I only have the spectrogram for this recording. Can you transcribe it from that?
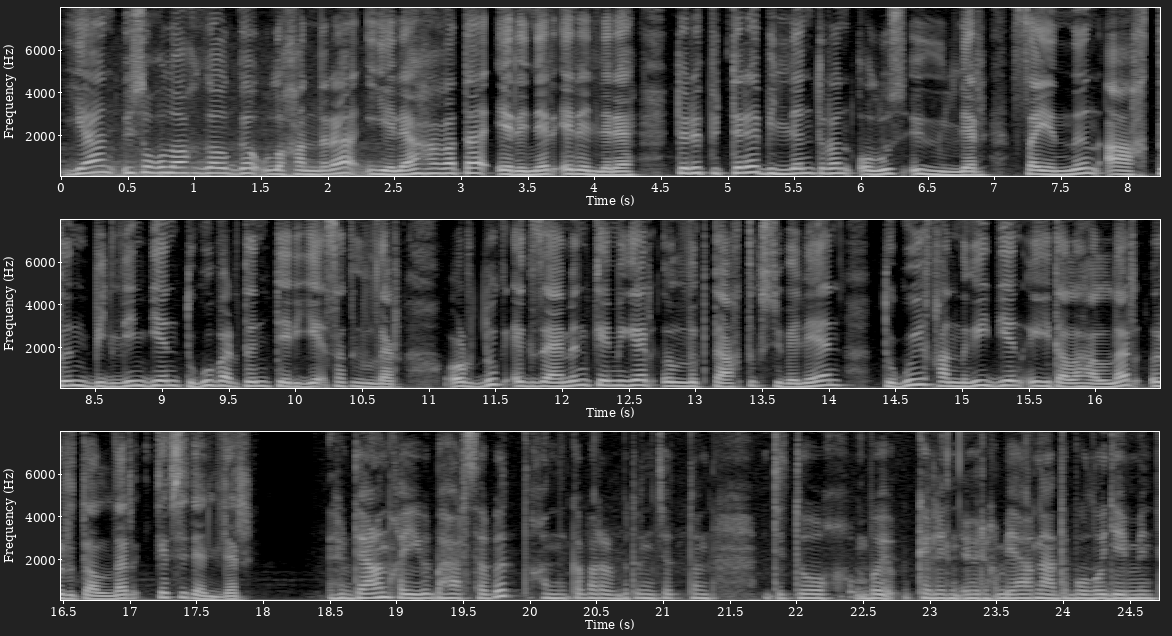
Ян үс оғылақыгалга улахандыра иелі хағата эренер эреллере. Төрөпүттере биллен туран олус өйүллер. Сайыннын ақтын биллин ден тугу бартын терге сатылдар. Ордук экзамен кемигер ыллыктақтык сүбелен тугуй ханныгый ден ыйталахаллар, ырталлар, кепсетеллер. Хүрдәгән хайы бахар сабыт, ханныка барар бутын жаттан титох бу келен өрөх биярнады болу демин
